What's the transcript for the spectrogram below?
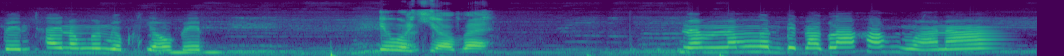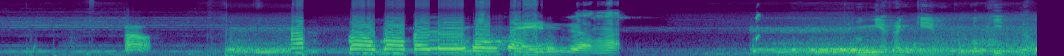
เป็นใช่น้ำเงินกับเขียวเป็นเขียวเขียวไปน้ำน้ำเงินเป็นนักล่าค่าหัวนะอ้าว บอกบอกไปเลยมองใส่เหลืองอะกูเงียบทั้งเกมกูก็ผิดเนาะ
